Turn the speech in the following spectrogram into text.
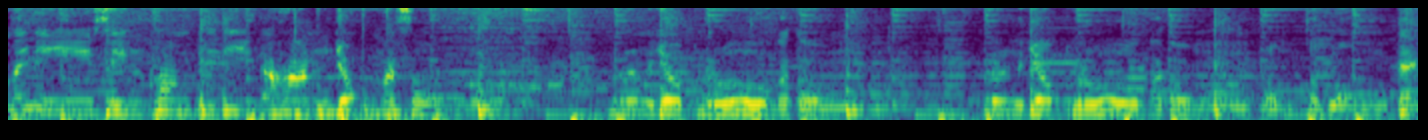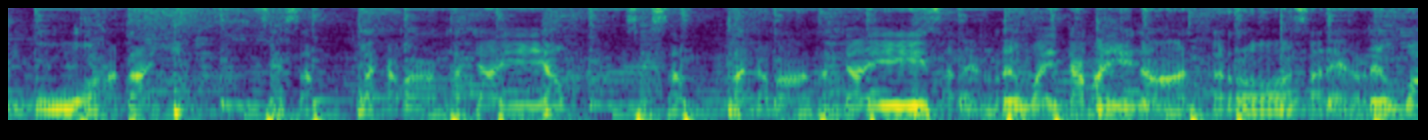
ไม่มีสิ่งของดีๆก็หันยกมาส่งเรื่องยกรู้ก็ตรงเรื่องยกรู้ก็ตรงผมตกลงแต่งตัวได้เสียสับและกะมาทัดใจเอาเสียสับและกะมาทัดใจ แสดงเร็วไวก็ไม่นานก็รอแสดงเร็วไว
